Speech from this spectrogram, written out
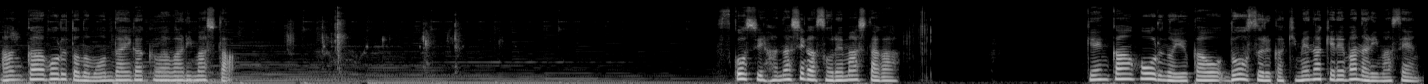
アンカーボルトの問題が加わりました。少し話がそれましたが、玄関ホールの床をどうするか決めなければなりません。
